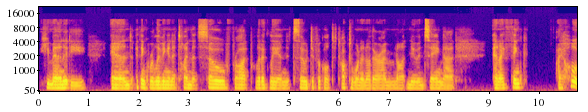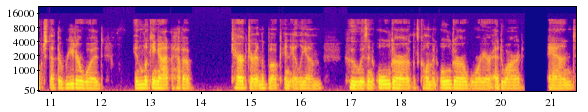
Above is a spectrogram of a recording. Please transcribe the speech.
humanity. And I think we're living in a time that's so fraught politically and it's so difficult to talk to one another. I'm not new in saying that. And I think I hoped that the reader would, in looking at, I have a character in the book in Ilium who is an older, let's call him an older warrior, Edward. And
